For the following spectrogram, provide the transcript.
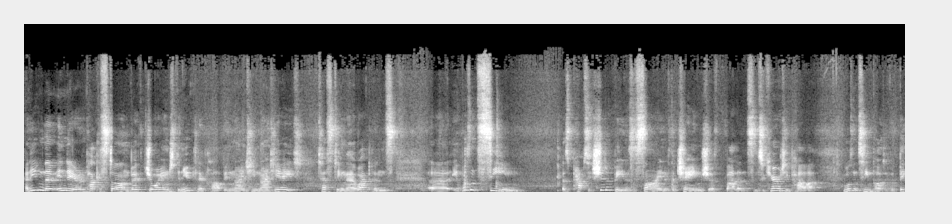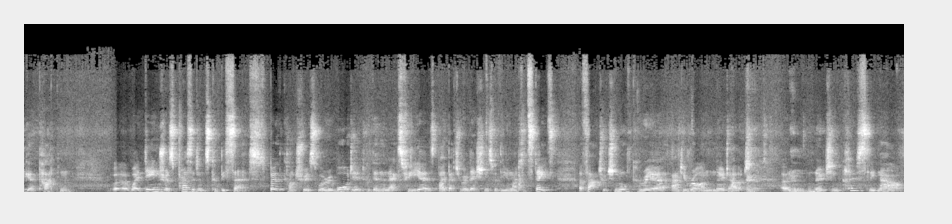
And even though India and Pakistan both joined the nuclear club in 1998, testing their weapons, uh, it wasn't seen as perhaps it should have been as a sign of the change of balance and security power. It wasn't seen part of a bigger pattern uh, where dangerous precedents could be set. Both countries were rewarded within the next few years by better relations with the United States, a fact which North Korea and Iran, no doubt, are noting closely now.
